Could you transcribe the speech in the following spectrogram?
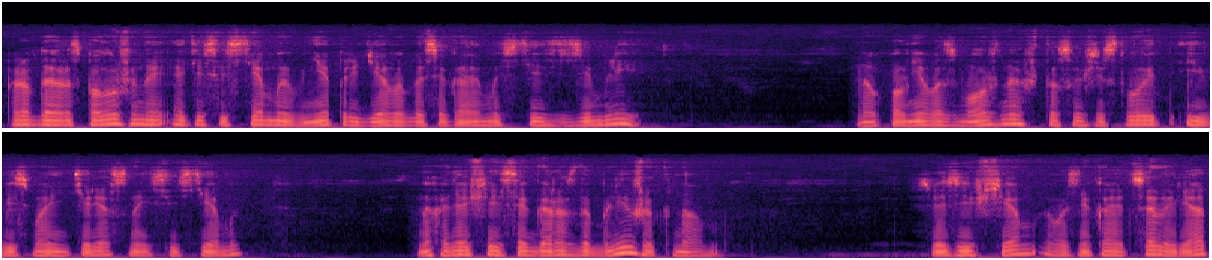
Правда, расположены эти системы вне пределов досягаемости Земли, но вполне возможно, что существуют и весьма интересные системы, находящиеся гораздо ближе к нам, в связи с чем возникает целый ряд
